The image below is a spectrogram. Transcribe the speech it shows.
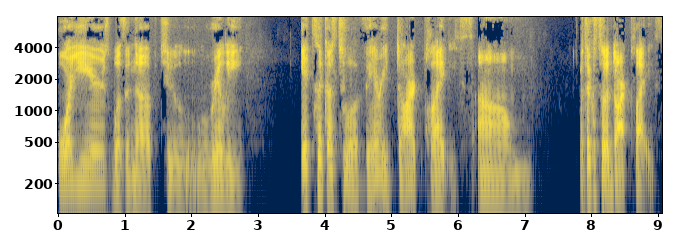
four years was enough to really, it took us to a very dark place. Um, it took us to a dark place.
